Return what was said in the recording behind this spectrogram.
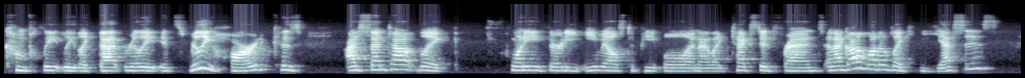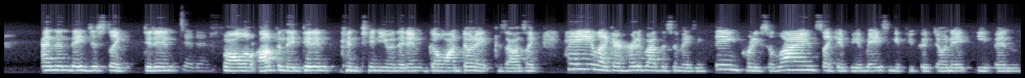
completely like that. Really, it's really hard because I sent out like 20, 30 emails to people, and I like texted friends, and I got a lot of like yeses, and then they just like didn't didn't. follow up and they didn't continue and they didn't go on donate because I was like, hey, like I heard about this amazing thing, Produce Alliance. Like it'd be amazing if you could donate even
